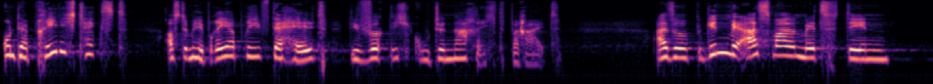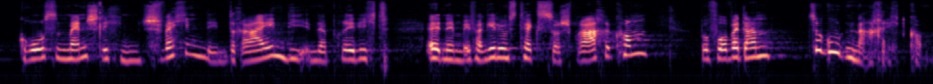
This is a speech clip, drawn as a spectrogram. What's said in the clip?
und der Predigtext aus dem Hebräerbrief, der hält die wirklich gute Nachricht bereit. Also beginnen wir erstmal mit den großen menschlichen Schwächen, den dreien, die in der Predigt, äh, in dem Evangeliumstext zur Sprache kommen, bevor wir dann zur guten Nachricht kommen.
